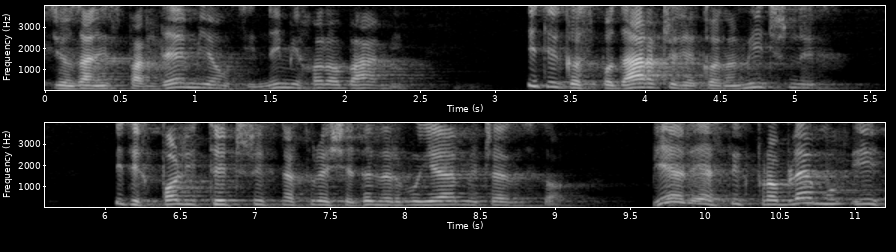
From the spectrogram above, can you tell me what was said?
związanych z pandemią, z innymi chorobami, i tych gospodarczych, ekonomicznych, i tych politycznych, na które się denerwujemy często. Wiele jest tych problemów i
